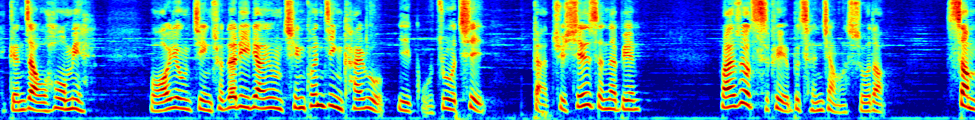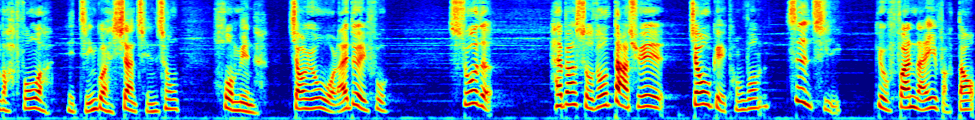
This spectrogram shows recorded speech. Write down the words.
你跟在我后面，我要用仅存的力量，用乾坤镜开路，一鼓作气赶去先生那边。”阮硕此刻也不逞强了，说道：“上吧，风啊，你尽管向前冲，后面呢，交由我来对付。”说着，还把手中大锤交给童风，自己又翻来一把刀。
